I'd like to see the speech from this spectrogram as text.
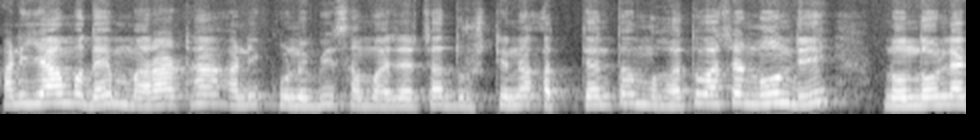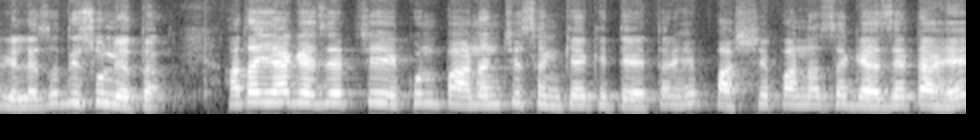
आणि यामध्ये मराठा आणि कुणबी समाजाच्या दृष्टीनं अत्यंत महत्त्वाच्या नोंदी नोंदवल्या गेल्याचं दिसून येतं. आता या गॅझेटची एकूण पानांची संख्या किती आहे? तर हे पाचशे पानाचं गॅझेट आहे.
